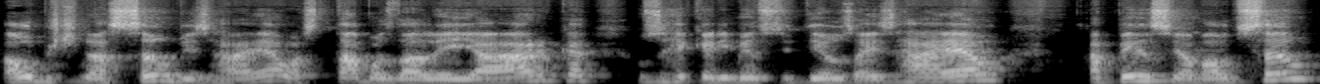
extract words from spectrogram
a obstinação de Israel, as tábuas da lei e a arca, os requerimentos de Deus a Israel, a bênção e a maldição,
